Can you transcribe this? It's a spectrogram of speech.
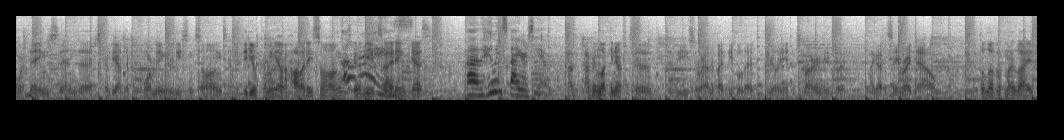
more things, and uh, just gonna be out there performing, releasing songs. Have a video coming out, a holiday song. It's Oh, gonna be exciting. Yes. Um, who inspires you? I've, I've been lucky enough to, to be surrounded by people that really inspire me, but I gotta say right now, the love of my life,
